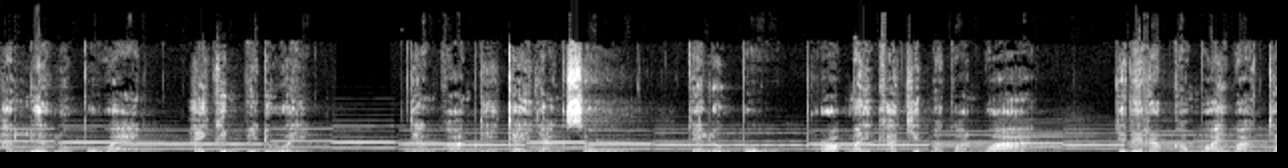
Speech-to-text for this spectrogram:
ท่านเลือกหลวงปู่แหวน ให้ขึ้นไปด้วย ยังความดีใจอย่างสูงแก่หลวงปู่ เพราะไม่คาดคิดมาก่อนว่า จะได้รับความไว้วางใจ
